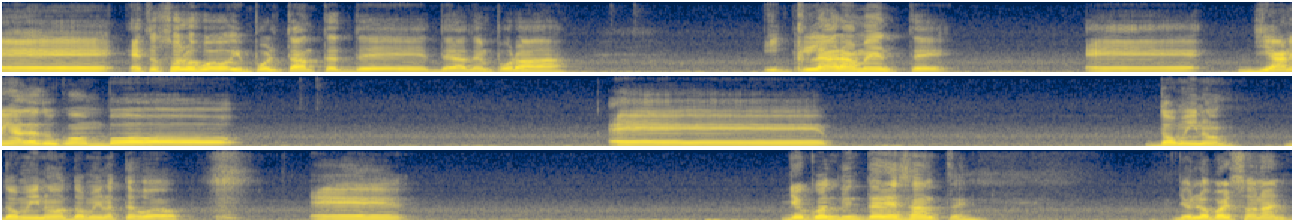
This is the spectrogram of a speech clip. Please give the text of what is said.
Eh, estos son los juegos importantes de, la temporada. Y claramente, eh, Gianni de combo. Eh, dominó. Dominó, dominó este juego. Eh, yo encuentro interesante, yo en lo personal,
